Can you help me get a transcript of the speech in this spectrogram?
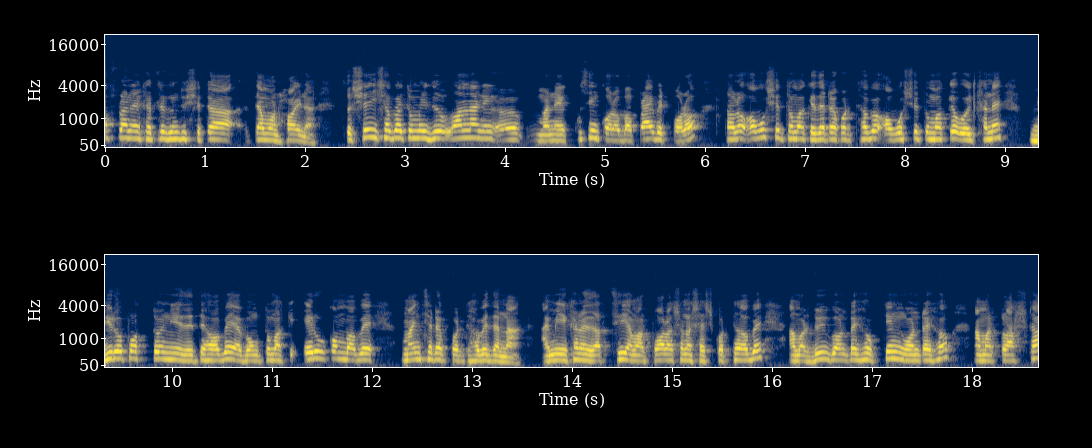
অফলাইনের ক্ষেত্রে কিন্তু সেটা তেমন হয় না। তো সেই হিসাবে তুমি যদি অনলাইনে মানে কোচিং করো বা প্রাইভেট পড়ো, তাহলে অবশ্যই তোমাকে যেটা করতে হবে, অবশ্যই তোমাকে ওইখানে দৃঢ়পত্র নিয়ে যেতে হবে এবং তোমাকে এরকম ভাবে মাইন্ড সেট আপ করতে হবে যে না, আমি এখানে যাচ্ছি, আমার পড়াশোনা শেষ করতে হবে, আমার দুই ঘন্টায় হোক, তিন ঘন্টায় হোক, আমার ক্লাসটা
